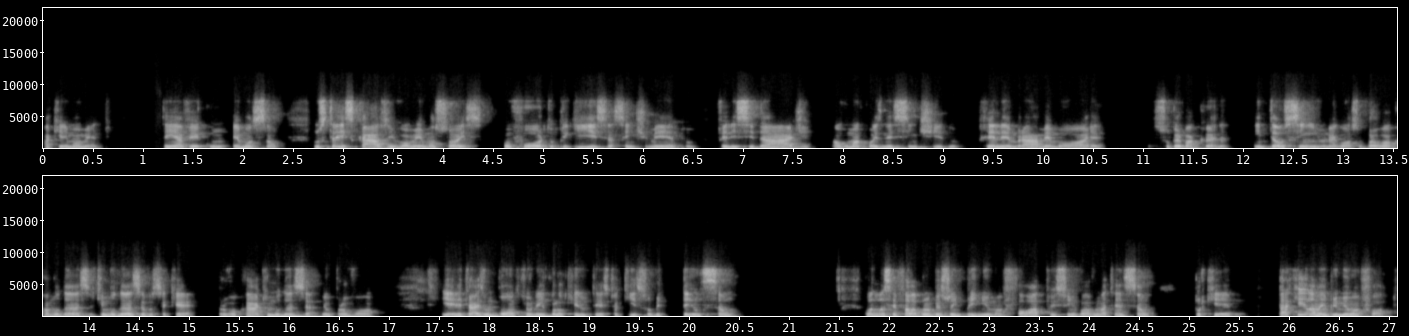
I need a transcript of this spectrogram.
aquele momento. Tem a ver com emoção. Nos três casos envolvem emoções: conforto, preguiça, sentimento, felicidade, alguma coisa nesse sentido. Relembrar, memória, super bacana. Então, sim, o negócio provoca mudança. Que mudança você quer provocar? Que mudança eu provoco? E ele traz um ponto que eu nem coloquei no texto aqui sobre tensão. Quando você fala para uma pessoa imprimir uma foto, isso envolve uma tensão. Porque para que ela vai imprimir uma foto?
